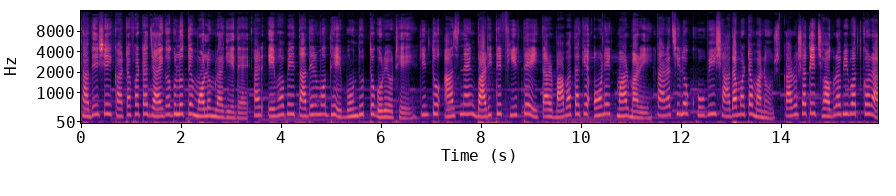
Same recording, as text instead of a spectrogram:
তাদের সেই কাটাফাটা জায়গাগুলোতে মলম লাগিয়ে দেয় আর এভাবেই তাদের মধ্যে বন্ধুত্ব গড়ে ওঠে। কিন্তু আজ ন্যাং বাড়িতে ফিরতেই তার বাবা তাকে অনেক মার মারে। তারা ছিল খুবই সাদামাটা মানুষ। কারও সাথে ঝগড়া বিবাদ করা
